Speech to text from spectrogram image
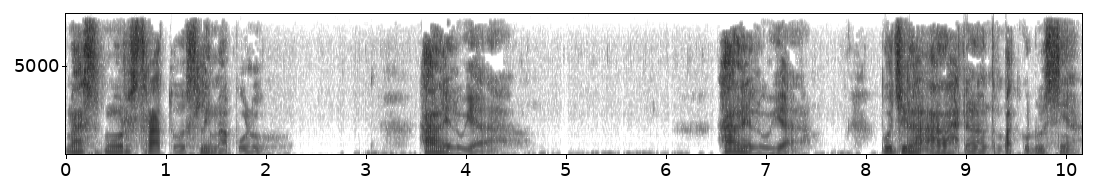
Mazmur 150 Haleluya. Haleluya. Pujilah Allah dalam tempat kudusnya.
